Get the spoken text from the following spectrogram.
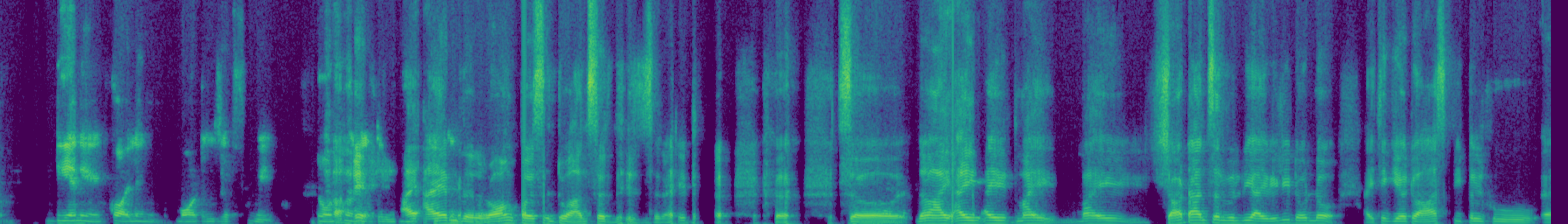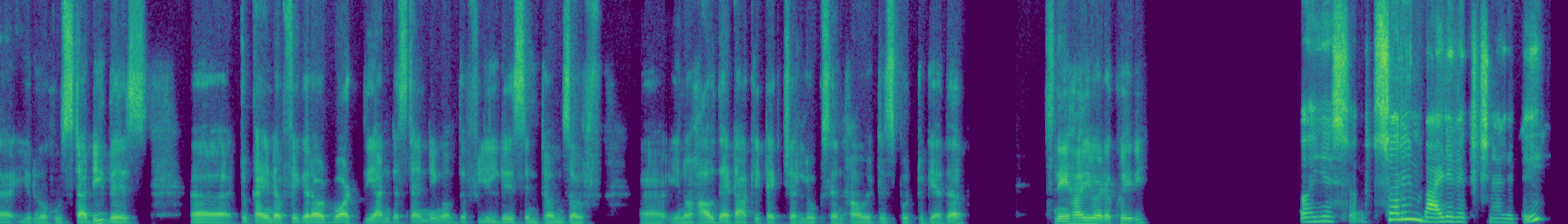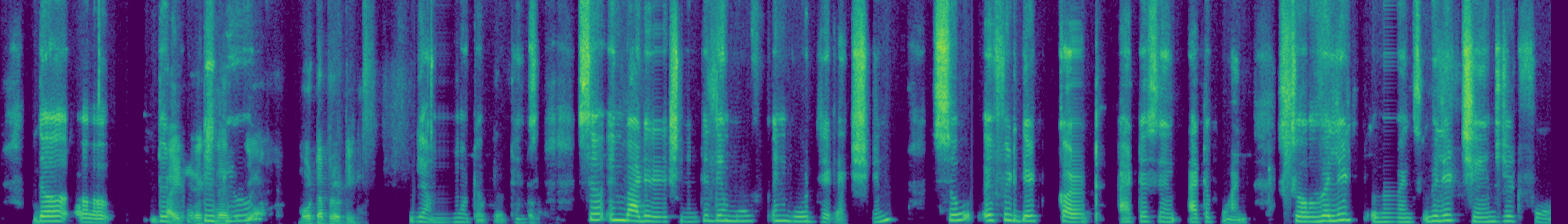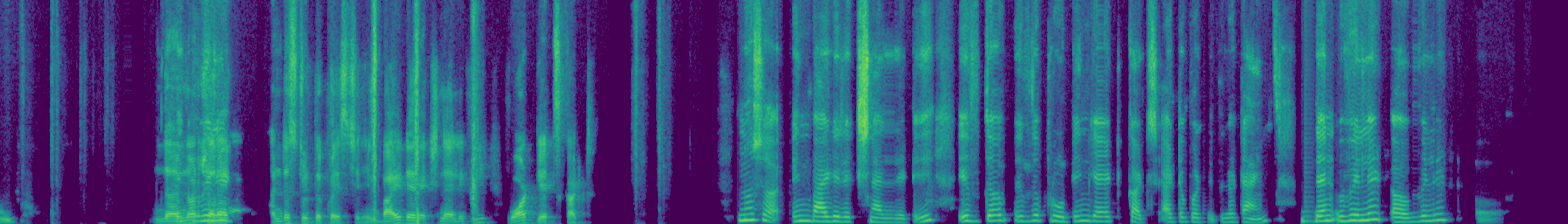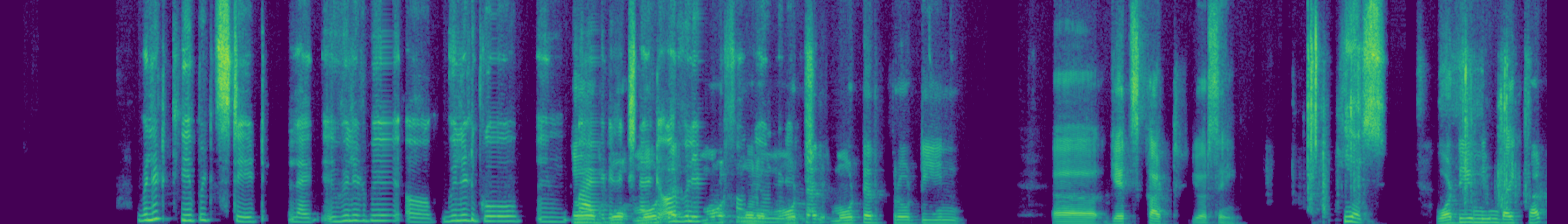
DNA coiling models if we I, I, I, am the wrong person to answer this, right? so no, I, I, I, my, my short answer will be I really don't know. I think you have to ask people who, uh, you know, who study this uh, to kind of figure out what the understanding of the field is in terms of, uh, you know, how that architecture looks and how it is put together. Sneha, you had a query? Oh yes, sir. Sir, in bidirectionality, the uh, the bidirectional motor proteins. Yeah motor proteins. Okay. so in bidirectionality they move in both direction. So if it get cut at a at a point so will it will it change its form? No i'm not sure it, i understood the question. In bidirectionality what gets cut? No sir. In bidirectionality if the if the protein get cuts at a particular time then will it uh, will it uh, will it keep its state like will it be uh, will it go in so bidirectionality motor, or will it motor, no, no, motor, motor protein uh, gets cut you're saying? Yes. What do you mean by cut?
